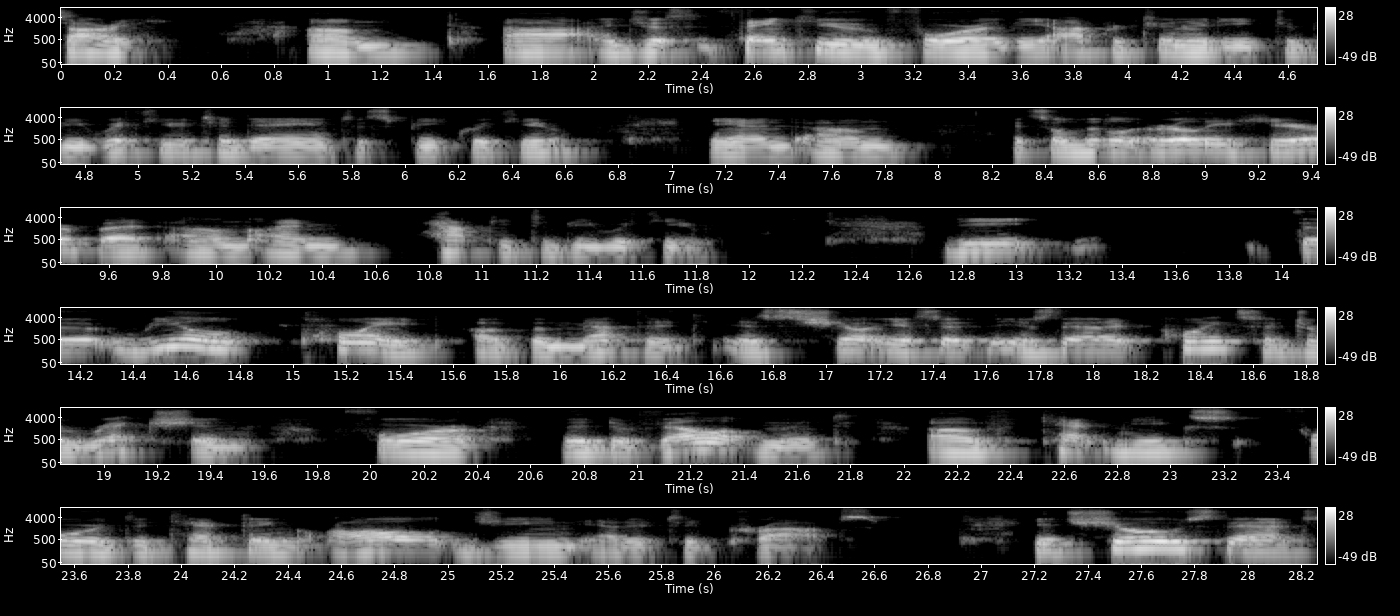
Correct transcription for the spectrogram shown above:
Sorry. Um, uh, I just thank you for the opportunity to be with you today and to speak with you. And um, it's a little early here, but um, I'm happy to be with you. The, the real point of the method is, show, is, it, is that it points a direction for the development of techniques for detecting all gene edited crops. It shows that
